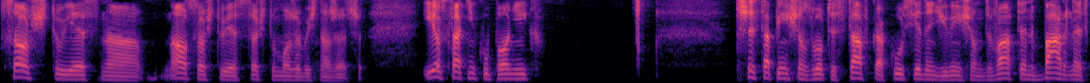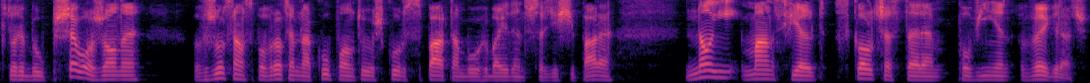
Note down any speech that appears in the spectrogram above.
coś tu jest na, no coś tu jest, coś tu może być na rzeczy. I ostatni kuponik 350 zł stawka, kurs 1,92. Ten Barnet, który był przełożony, wrzucam z powrotem na kupon. Tu już kurs spadł, tam było chyba 1,40 parę. No i Mansfield z Colchesterem powinien wygrać.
